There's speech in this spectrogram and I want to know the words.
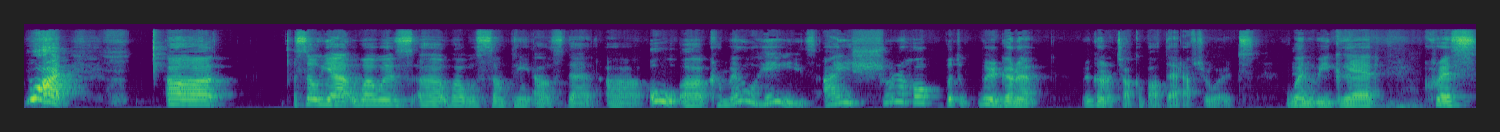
what? Uh, so yeah, what was uh what was something else that uh oh uh Carmelo Hayes. I sure hope, but we're gonna we're gonna talk about that afterwards when Yeah. we get Chris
